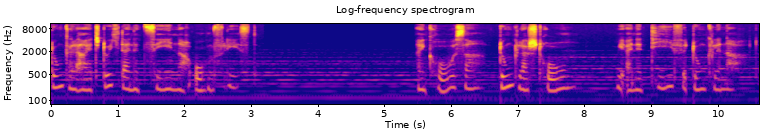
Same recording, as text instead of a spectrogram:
Dunkelheit durch deine Zehen nach oben fließt. Ein großer, dunkler Strom wie eine tiefe, dunkle Nacht,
